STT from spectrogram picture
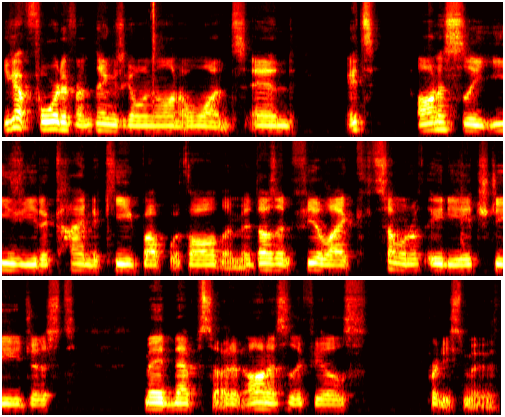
You got four different things going on at once, and it's honestly easy to kind of keep up with all of them. It doesn't feel like someone with ADHD just made an episode. It honestly feels pretty smooth.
